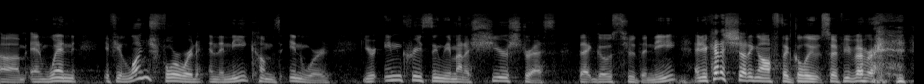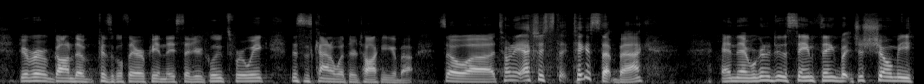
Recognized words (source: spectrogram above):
Um, and when, if you lunge forward and the knee comes inward, you're increasing the amount of shear stress that goes through the knee, and you're kind of shutting off the glute. So if you've ever, if you've ever gone to physical therapy and they said your glutes were weak, this is kind of what they're talking about. So uh, Tony, actually take a step back, and then we're gonna do the same thing, but just show me,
